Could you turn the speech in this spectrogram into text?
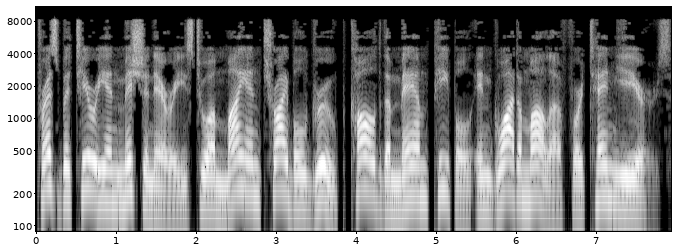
Presbyterian missionaries to a Mayan tribal group called the Mam people in Guatemala for ten years.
